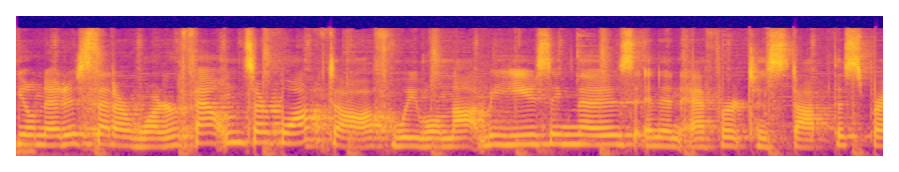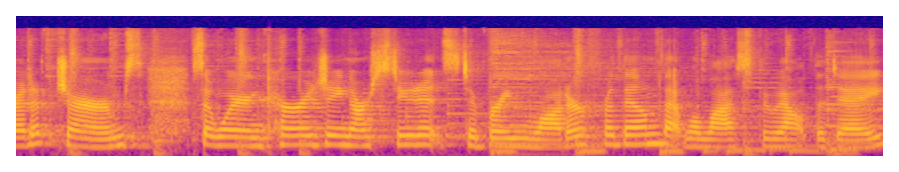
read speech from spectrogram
You'll notice that our water fountains are blocked off. We will not be using those in an effort to stop the spread of germs. So we're encouraging our students to bring water for them that will last throughout the day.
